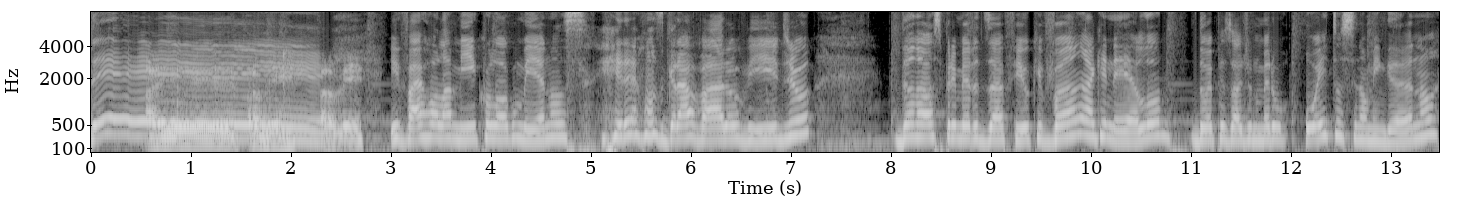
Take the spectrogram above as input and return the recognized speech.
Ê! Aê, parabéns, parabéns. E vai rolar mico logo menos. Iremos gravar o vídeo do nosso primeiro desafio, que Van Agnello, do episódio número 8, se não me engano.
